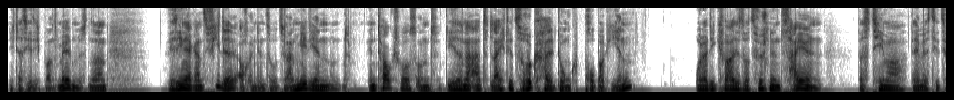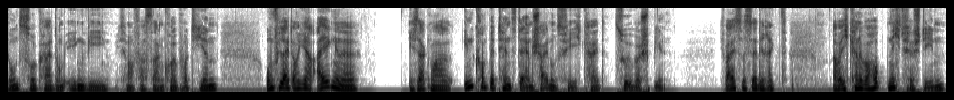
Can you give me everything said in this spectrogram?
Nicht, dass sie sich bei uns melden müssen, sondern wir sehen ja ganz viele, auch in den sozialen Medien und in Talkshows und die so eine Art leichte Zurückhaltung propagieren oder die quasi so zwischen den Zeilen das Thema der Investitionszurückhaltung irgendwie, ich sag mal fast sagen, kolportieren, um vielleicht auch ihre eigene, ich sag mal, Inkompetenz der Entscheidungsfähigkeit zu überspielen. Ich weiß, ist ja direkt, aber ich kann überhaupt nicht verstehen,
